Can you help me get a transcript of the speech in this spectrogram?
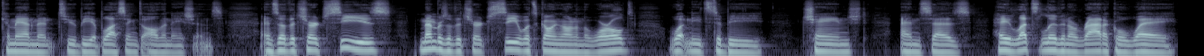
commandment to be a blessing to all the nations. And so the church sees members of the church see what's going on in the world, what needs to be changed, and says, hey, let's live in a radical way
